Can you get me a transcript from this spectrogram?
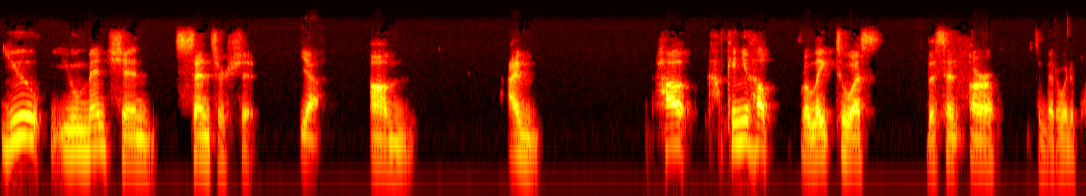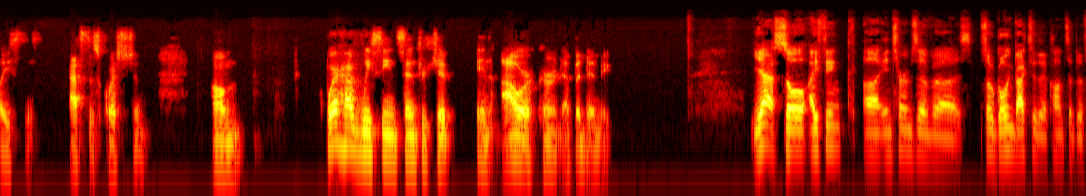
You you mentioned censorship. Yeah. Um, I've how can you help relate to us the sen or it's a better way to place this ask this question. Um, where have we seen censorship in our current epidemic? Yeah, so I think uh, in terms of uh, so going back to the concept of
